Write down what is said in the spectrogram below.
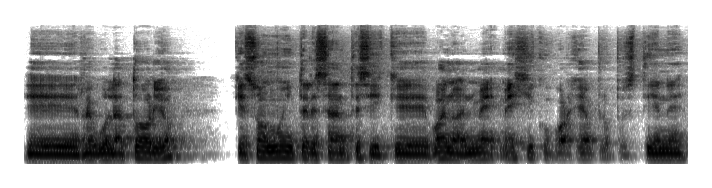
eh, regulatorio, que son muy interesantes y que, bueno, en México, por ejemplo, pues tiene,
